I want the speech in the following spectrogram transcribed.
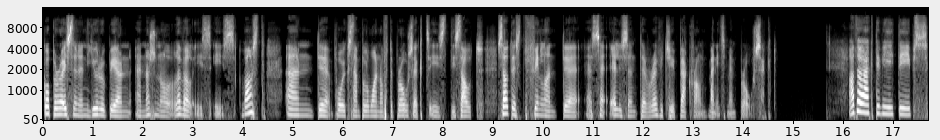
cooperation in European and national level is, is vast. And uh, for example, one of the projects is the South, Southeast Finland uh, Refugee Background Management Project. Other activities,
